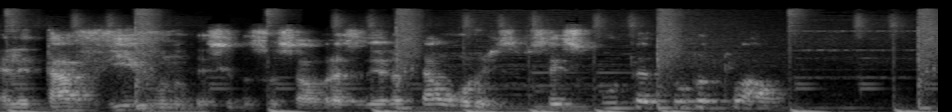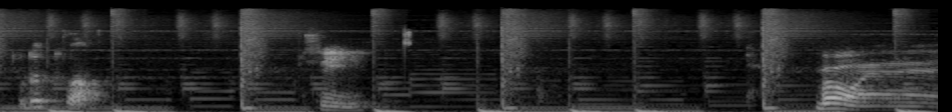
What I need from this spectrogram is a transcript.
ele está vivo no tecido social brasileiro até hoje. Se você escuta, é tudo atual. Atual. Sim. Bom, é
